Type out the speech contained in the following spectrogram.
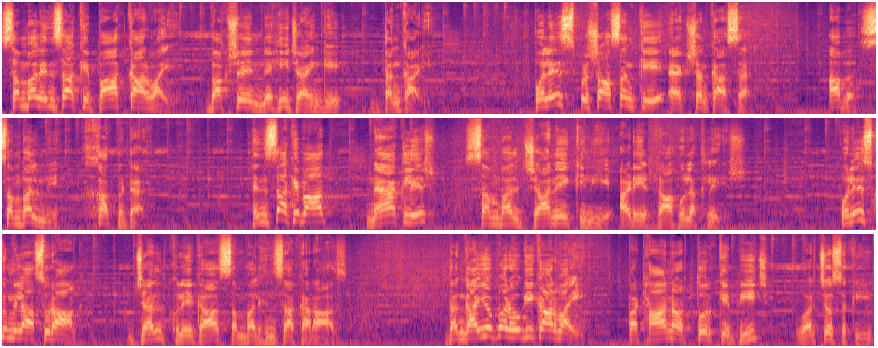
संबल हिंसा के बाद कार्रवाई, बख्शे नहीं जाएँगे दंगाई। पुलिस प्रशासन के एक्शन का असर। अब संभल में खत्म डर हिंसा के बाद नया क्लेश, संभल जाने के लिए अड़े राहुल अखिलेश। पुलिस को मिला सुराग। जल्द खुलेगा संभल हिंसा का राज। दंगाइयों पर होगी कार्रवाई। पठान और तुर्क के बीच वर्चस्व की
